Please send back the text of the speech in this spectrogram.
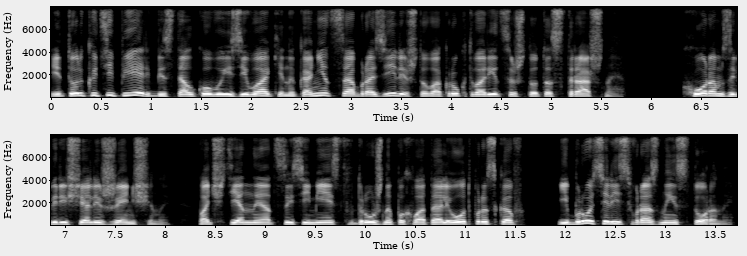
И только теперь бестолковые зеваки наконец сообразили, что вокруг творится что-то страшное. Хором заверещали женщины. Почтенные отцы семейств дружно похватали отпрысков и бросились в разные стороны.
